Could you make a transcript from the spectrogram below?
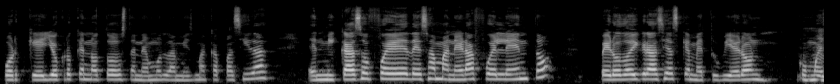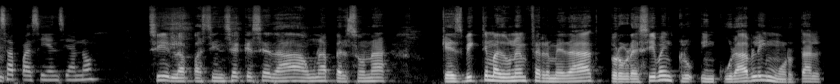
porque yo creo que no todos tenemos la misma capacidad. En mi caso fue de esa manera, fue lento, pero doy gracias que me tuvieron como uh -huh. esa paciencia, ¿no? Sí, la paciencia que se da a una persona que es víctima de una enfermedad progresiva, incurable y mortal.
